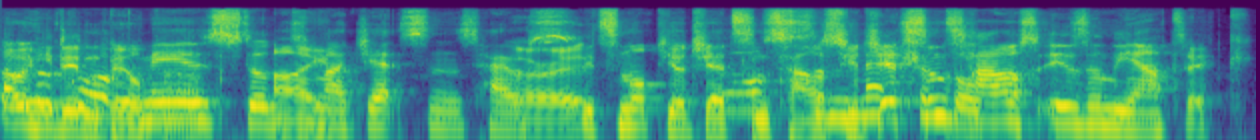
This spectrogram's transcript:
Oh, he didn't what build Mia's that. done I- to my Jetsons house. All right. It's not your Jetson's house. Your Jetson's house is in the attic.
